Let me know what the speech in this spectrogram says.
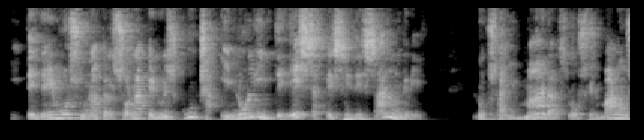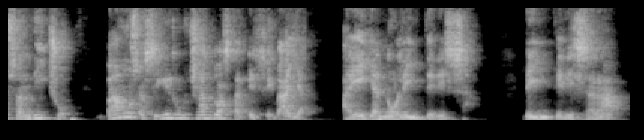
y tenemos una persona que no escucha y no le interesa que se desangre. Los aymaras, los hermanos han dicho, vamos a seguir luchando hasta que se vaya. A ella no le interesa. Le interesará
